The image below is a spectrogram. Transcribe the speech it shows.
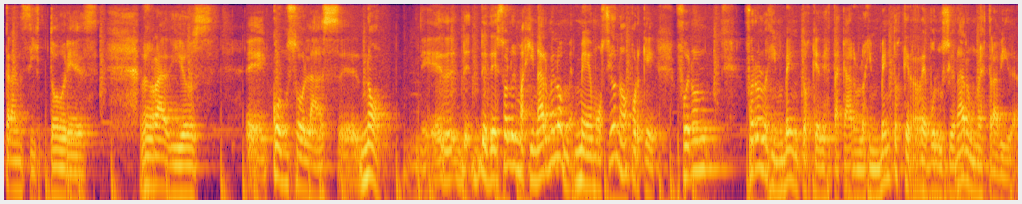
Transistores, radios, eh, consolas, eh, no. De, de, solo imaginármelo me emocionó porque fueron fueron los inventos que destacaron, los inventos que revolucionaron nuestra vida.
